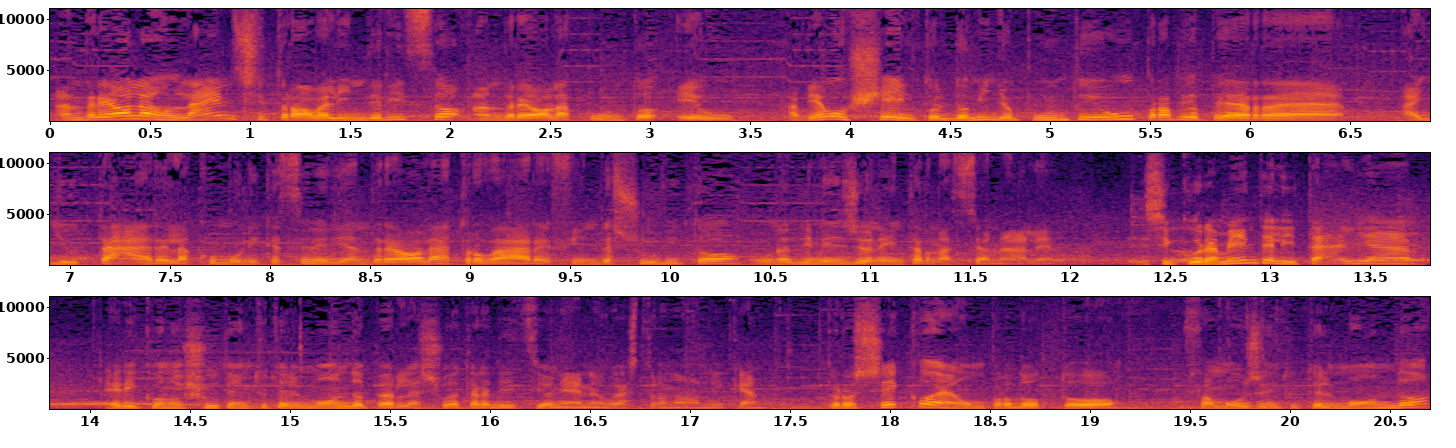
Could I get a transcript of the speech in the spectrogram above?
Andreola online si trova all'indirizzo andreola.eu. Abbiamo scelto il dominio.eu proprio per eh, aiutare la comunicazione di Andreola a trovare fin da subito una dimensione internazionale. Sicuramente l'Italia è riconosciuta in tutto il mondo per la sua tradizione enogastronomica. Il Prosecco è un prodotto famoso in tutto il mondo.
